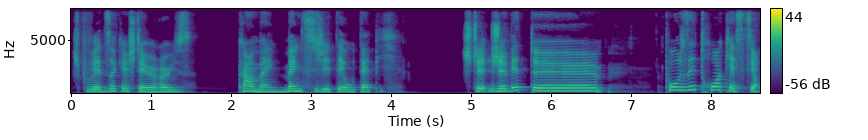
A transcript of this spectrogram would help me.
je pouvais dire que j'étais heureuse. Quand même, même si j'étais au tapis. Je, vais te poser trois questions.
